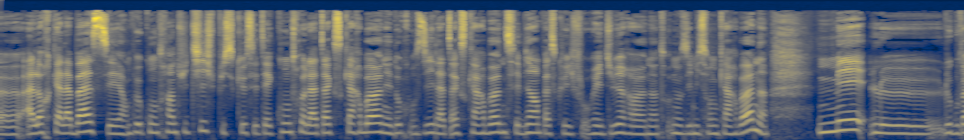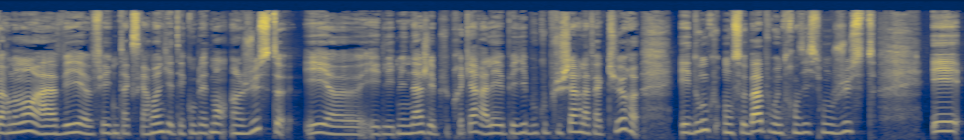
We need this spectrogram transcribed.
euh, alors qu'à la base c'est un peu contre-intuitif puisque c'était contre la taxe carbone et donc on se dit la taxe carbone c'est bien parce qu'il faut réduire notre, nos émissions de carbone, mais le, le, gouvernement avait fait une taxe carbone qui était complètement injuste et, et les ménages les plus précaires allaient payer beaucoup plus cher la facture. Et donc on se bat pour une transition juste. Et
